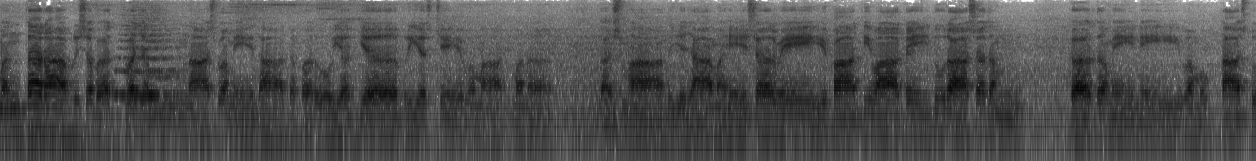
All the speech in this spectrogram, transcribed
मन्तरा वृषभध्वजं नाश्वमेधात् परो यज्ञप्रियश्चेवमात्मन तस्माद् यजामहे सर्वे पातिवातै दुरासदम् कर्दमेनैव मुक्तास्तु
